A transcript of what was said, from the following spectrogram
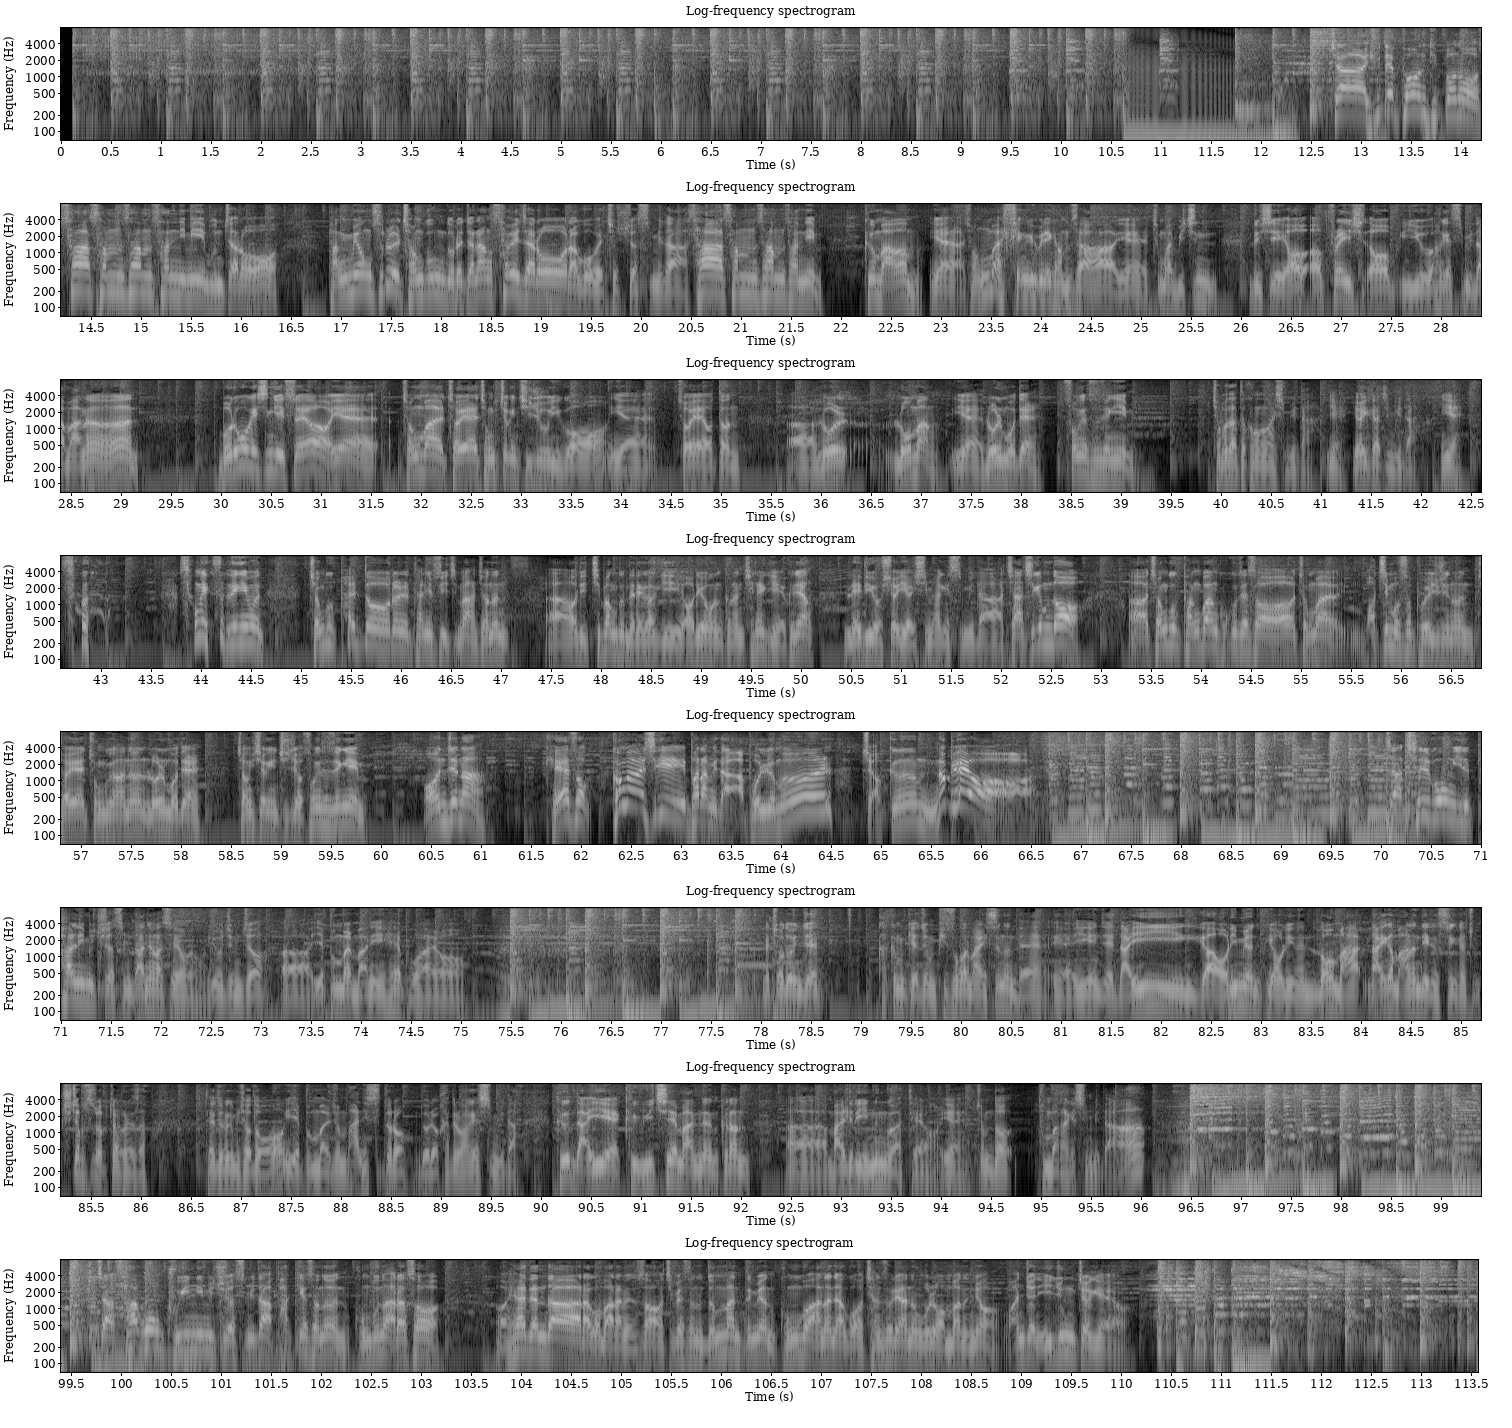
자, 휴대폰 뒷번호 4334님이 문자로 박명수를 전국 노래자랑 사회자로라고 외쳐주셨습니다. 4334님, 그 마음, 예, 정말 생유비리 감사, 예, 정말 미친 듯이 어, afraid of you 하겠습니다만은, 모르고 계신 게 있어요. 예, 정말 저의 정적인 지주이고, 예, 저의 어떤, 어, 롤, 로망, 예, 롤 모델, 송혜 선생님, 저보다 더 건강하십니다. 예, 여기까지입니다. 예. 송혜 선생님은 전국 팔도를 다닐 수 있지만 저는 아, 어디 지방도 내려가기 어려운 그런 체력이에요. 그냥 라디오쇼 열심히 하겠습니다. 자, 지금도 아, 전국 방방 곳곳에서 정말 멋진 모습 보여주시는 저의 존경하는 롤 모델 정시적인 지조 송혜 선생님 언제나 계속 건강하시기 바랍니다. 볼륨을 조금 높여요. 자, 7018님이 주셨습니다. 안녕하세요. 요즘 저 아, 예쁜 말 많이 해보아요. 그러니까 저도 이제 가끔 이렇게 좀 비속어를 많이 쓰는데 예, 이게 이제 나이가 어리면 그게 어울리는데 너무 마- 나이가 많은데 이렇게 쓰니까 좀 추접스럽더라고요. 그래서 되도록이면 저도 예쁜 말 좀 많이 쓰도록 노력하도록 하겠습니다. 그 나이에 그 위치에 맞는 그런 아, 말들이 있는 것 같아요. 예, 좀 더 분발하겠습니다. 자, 4092님이 주셨습니다. 밖에서는 공부는 알아서 어, 해야 된다라고 말하면서 집에서는 눈만 뜨면 공부 안 하냐고 잔소리하는 우리 엄마는요, 완전 이중적이에요.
